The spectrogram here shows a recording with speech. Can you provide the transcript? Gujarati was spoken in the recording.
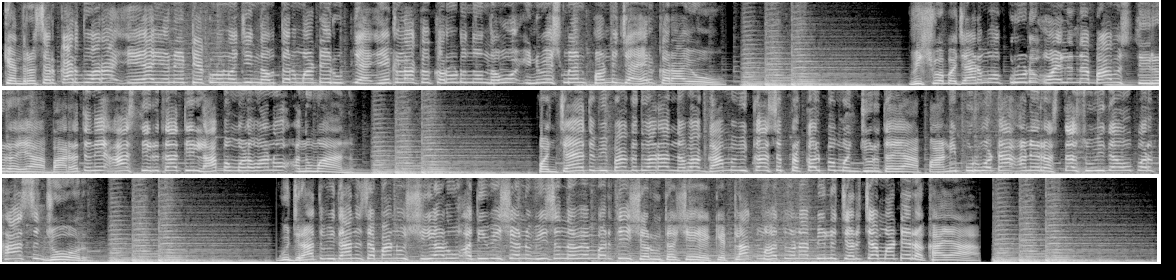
કેન્દ્ર સરકાર દ્વારા એઆઈ અને ટેકનોલોજી નવતર માટે રૂપિયા એક લાખ કરોડનો નવો ઇન્વેસ્ટમેન્ટ ફંડ જાહેર કરાયો. વિશ્વ બજારમાં ક્રૂડ ઓઇલના ભાવ સ્થિર રહ્યા. ભારતને આ સ્થિરતાથી લાભ મળવાનો અનુમાન. પંચાયત વિભાગ દ્વારા નવા ગામ વિકાસ પ્રકલ્પ મંજૂર થયા. પાણી પુરવઠા અને રસ્તા સુવિધાઓ પર ખાસ જોર. ગુજરાત વિધાનસભાનું શિયાળુ અધિવેશન વીસ નવેમ્બરથી શરૂ થશે. કેટલાક મહત્વના બિલ ચર્ચા માટે રખાયા.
